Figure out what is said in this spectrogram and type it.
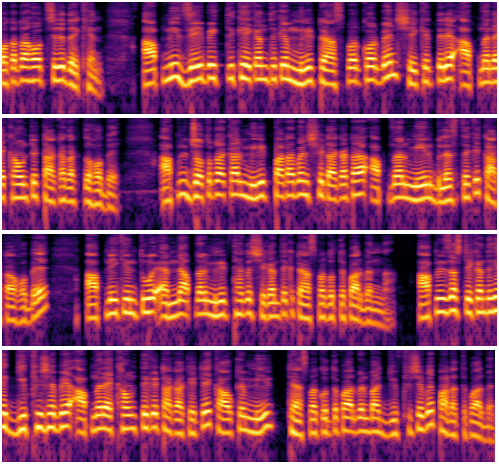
কথাটা হচ্ছে যে দেখেন, আপনি যে ব্যক্তিকে এখান থেকে মিনিট ট্রান্সফার করবেন সেই ক্ষেত্রে আপনার অ্যাকাউন্টে টাকা থাকতে হবে। আপনি যত টাকার মিনিট পাঠাবেন, সে টাকাটা আপনার মেন ব্যালেন্স থেকে কাটা হবে। আপনি কিন্তু এমনি আপনার মিনিট থাকলে সেখান থেকে ট্রান্সফার করতে পারবেন না। আপনি জাস্ট এখান থেকে গিফট হিসেবে আপনার অ্যাকাউন্ট থেকে টাকা কেটে কাউকে মিনিট ট্রান্সফার করতে পারবেন বা গিফট হিসেবে পাঠাতে পারবেন।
